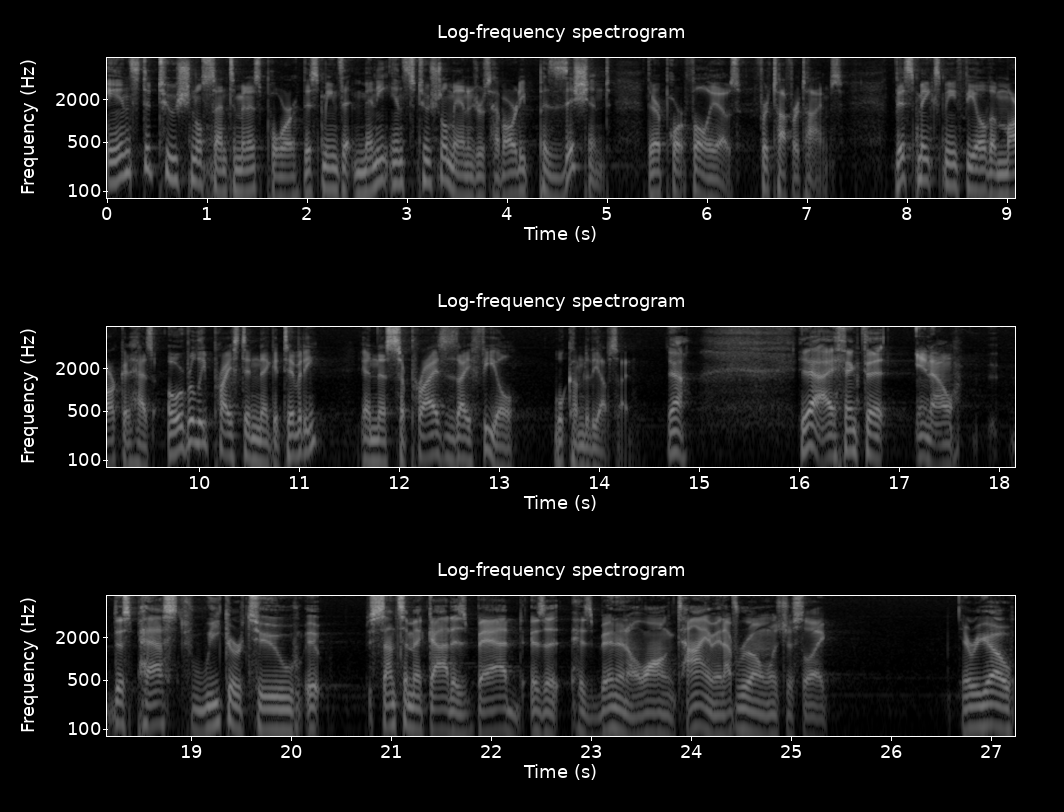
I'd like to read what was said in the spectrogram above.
Institutional sentiment is poor. This means that many institutional managers have already positioned their portfolios for tougher times. This makes me feel the market has overly priced in negativity, and the surprises I feel will come to the upside. Yeah. Yeah, I think that, you know, this past week or two, it sentiment got as bad as it has been in a long time and everyone was just like here we go,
